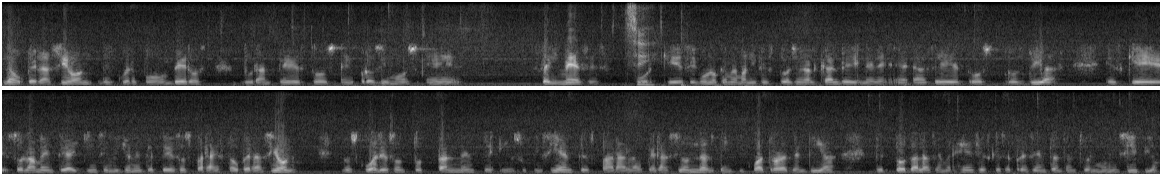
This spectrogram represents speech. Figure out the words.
la operación del cuerpo de bomberos durante estos próximos seis meses, porque según lo que me manifestó el señor alcalde hace dos, dos días, es que solamente hay 15 millones de pesos para esta operación los cuales son totalmente insuficientes para la operación las 24 horas del día de todas las emergencias que se presentan dentro del municipio.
